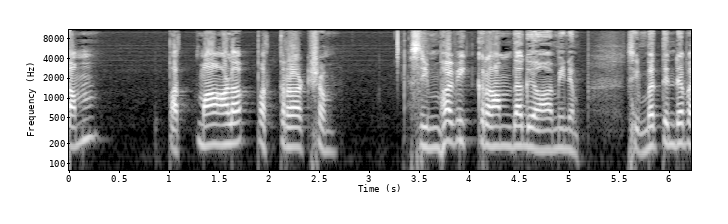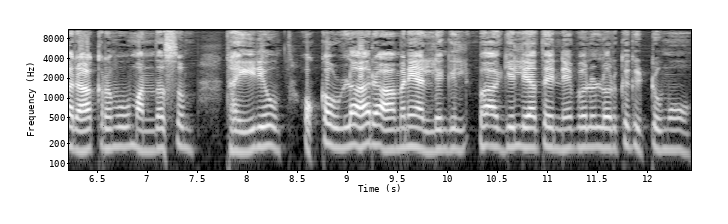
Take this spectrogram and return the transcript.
തം പത്മാള പത്രാക്ഷം. സിംഹവിക്രാന്തഗാമിനം. സിംഹത്തിന്റെ പരാക്രമവും അന്തസ്സും ധൈര്യവും ഒക്കെ ഉള്ള ആ രാമനെ അല്ലെങ്കിൽ ഭാഗ്യമില്ലാത്ത എന്നെ പോലുള്ളവർക്ക് കിട്ടുമോ?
